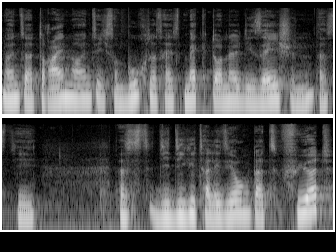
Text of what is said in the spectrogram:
1993 so ein Buch, das heißt McDonaldization, dass die, dass die Digitalisierung dazu führt,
